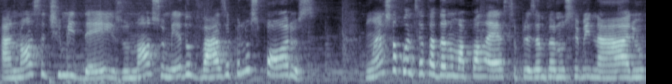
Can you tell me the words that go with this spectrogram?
a nossa timidez, o nosso medo vaza pelos poros. Não é só quando você está dando uma palestra, apresentando um seminário,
